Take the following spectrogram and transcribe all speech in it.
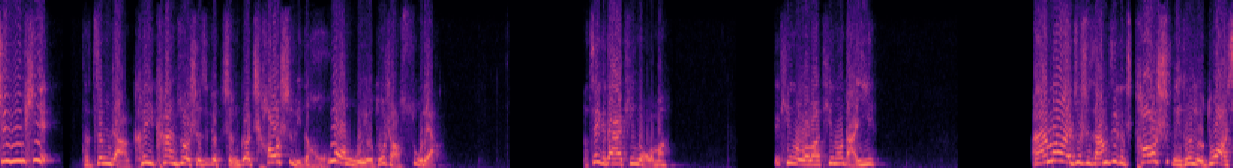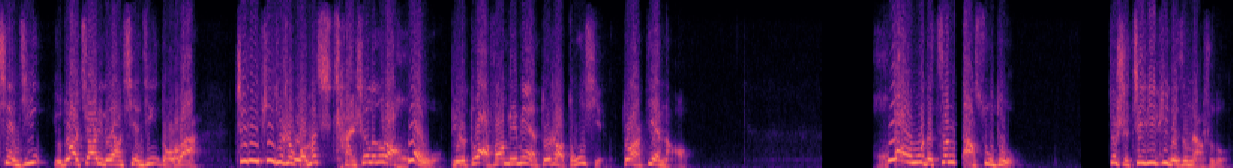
GDP 的增长可以看作是这个整个超市里的货物有多少数量，这个大家听懂了吗？这听懂了吗？听懂打一。M 二就是咱们这个超市里头有多少现金，有多少交易量现金，懂了吧？GDP 就是我们产生了多少货物，比如多少方便面，多少东西，多少电脑。货物的增长速度就是 GDP 的增长速度，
